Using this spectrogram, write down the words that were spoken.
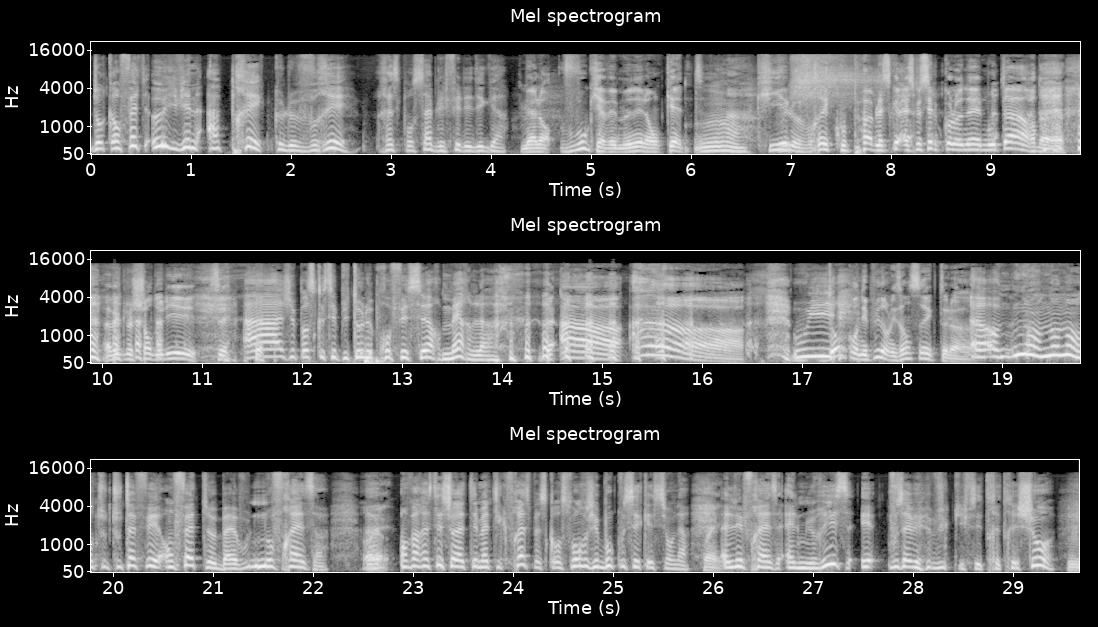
Donc en fait, eux, ils viennent après que le vrai responsable et fait les dégâts. Mais alors, vous qui avez mené l'enquête, Ah. qui est le vrai coupable? Est-ce que est-ce que c'est le colonel Moutarde euh, avec le chandelier? Ah, je pense que c'est plutôt le professeur Merle. Ben, Ah ah oui. Donc on n'est plus dans les insectes là. Alors, non, non, non, tout, tout à fait. En fait, euh, bah, nos fraises, euh, on va rester sur la thématique fraise parce qu'en ce moment, j'ai beaucoup ces questions-là. Ouais. Les fraises, elles mûrissent et vous avez vu qu'il fait très très chaud. Hmm.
